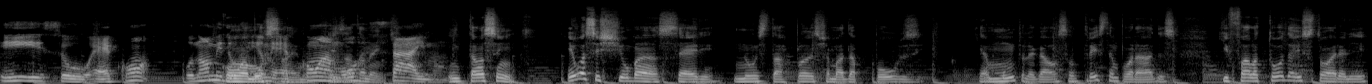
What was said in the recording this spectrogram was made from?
Isso, é com. O nome Com do Amor filme é Simon, Com Amor exatamente. Simon. Então, assim, Eu assisti uma série no Star Plus chamada Pose, que é muito legal. São três temporadas que fala toda a história ali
